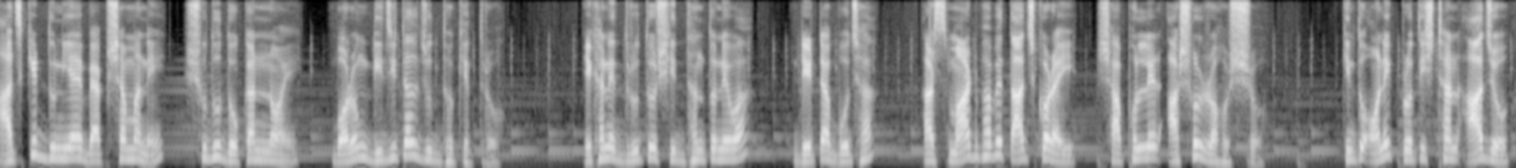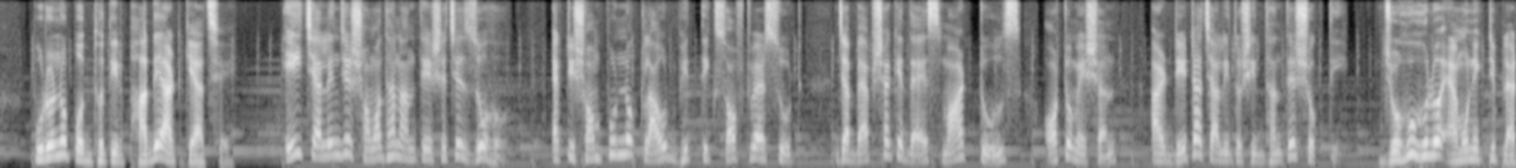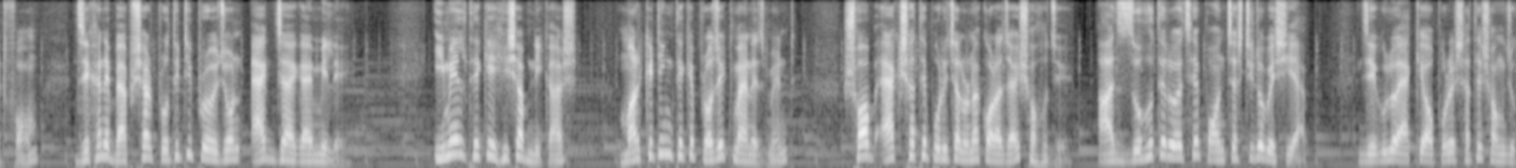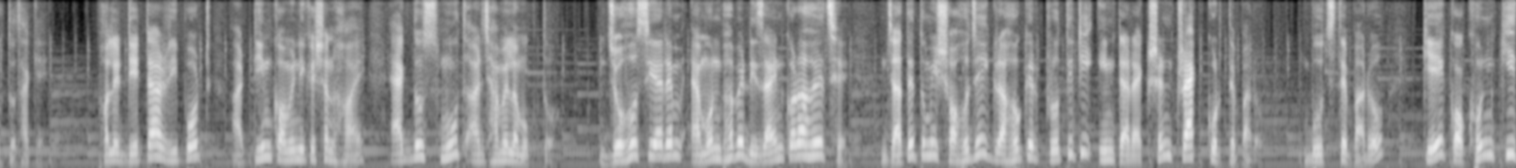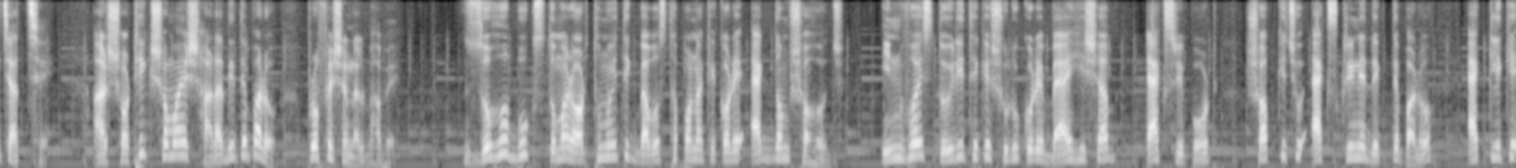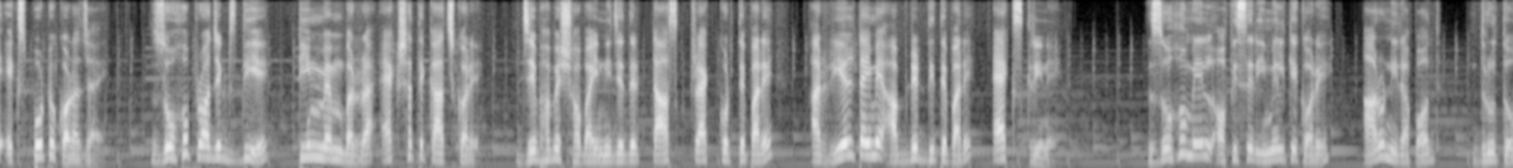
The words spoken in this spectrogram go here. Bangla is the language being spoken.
আজকের দুনিয়ায় ব্যবসা মানে শুধু দোকান নয়, বরং ডিজিটাল যুদ্ধক্ষেত্র। এখানে দ্রুত সিদ্ধান্ত নেওয়া, ডেটা বোঝা আর স্মার্টভাবে তাজ করাই সাফল্যের আসল রহস্য। কিন্তু অনেক প্রতিষ্ঠান আজও পুরনো পদ্ধতির ফাঁদে আটকে আছে। এই চ্যালেঞ্জের সমাধান আনতে এসেছে জোহো একটি সম্পূর্ণ ক্লাউড ভিত্তিক সফটওয়্যার স্যুট যা ব্যবসাকে দেয় স্মার্ট টুলস, অটোমেশন আর ডেটা চালিত সিদ্ধান্তের শক্তি। জহু হলো এমন একটি প্ল্যাটফর্ম যেখানে ব্যবসার প্রতিটি প্রয়োজন এক জায়গায় মিলে। ইমেল থেকে হিসাব নিকাশ, মার্কেটিং থেকে প্রজেক্ট ম্যানেজমেন্ট, সব একসাথে পরিচালনা করা যায় সহজে। আজ জোহোতে রয়েছে পঞ্চাশটিরও বেশি অ্যাপ, যেগুলো একে অপরের সাথে সংযুক্ত থাকে। ফলে ডেটা, রিপোর্ট আর টিম কমিউনিকেশন হয় একদম স্মুথ আর ঝামেলামুক্ত। জোহো সিআরএম এমনভাবে ডিজাইন করা হয়েছে যাতে তুমি সহজেই গ্রাহকের প্রতিটি ইন্টারঅ্যাকশন ট্র্যাক করতে পারো। বুঝতে পারো কে কখন কি চাচ্ছে, আর সঠিক সময়ে সাড়া দিতে পারো প্রফেশনালভাবে। জোহো বুকস তোমার অর্থনৈতিক ব্যবস্থাপনাকে করে একদম সহজ। ইনভয়েস তৈরি থেকে শুরু করে ব্যয় হিসাব, ট্যাক্স রিপোর্ট, সবকিছু এক স্ক্রিনে দেখতে পারো, এক ক্লিকে এক্সপোর্টও করা যায়। জোহো প্রজেক্টস দিয়ে টিম মেম্বাররা একসাথে কাজ করে, যেভাবে সবাই নিজেদের টাস্ক ট্র্যাক করতে পারে আর রিয়েল টাইমে আপডেট দিতে পারে এক স্ক্রিনে। জোহো মেল অফিসের ইমেলকে করে আরও নিরাপদ, দ্রুত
